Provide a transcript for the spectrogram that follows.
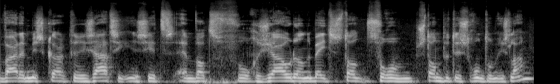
waar de miskarakterisatie in zit... en wat volgens jou dan een beetje stand, voor standpunt is rondom islam?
